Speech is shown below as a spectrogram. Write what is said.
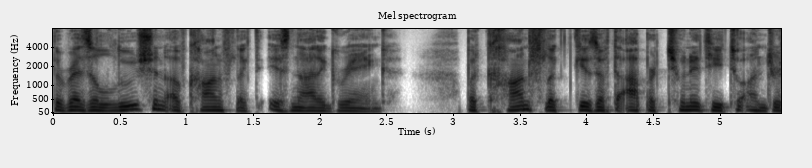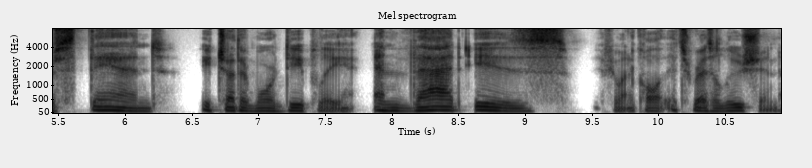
The resolution of conflict is not agreeing, but conflict gives us the opportunity to understand each other more deeply. And that is, if you want to call it, its resolution.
